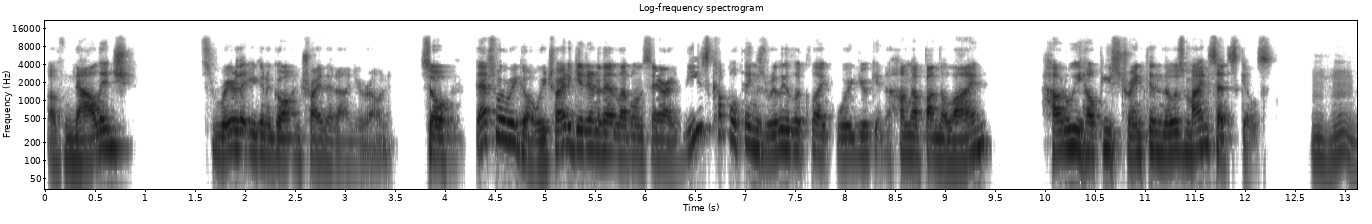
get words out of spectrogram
of knowledge, it's rare that you're going to go out and try that on your own. So that's where we go. We try to get into that level and say, all right, these couple things really look like where you're getting hung up on the line. How do we help you strengthen those mindset skills? Mm-hmm.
